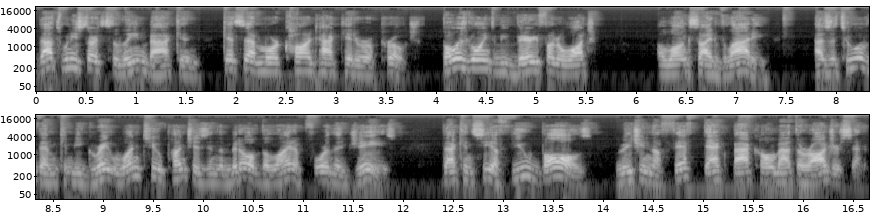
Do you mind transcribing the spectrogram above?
That's when he starts to lean back and gets that more contact hitter approach. Bo is going to be very fun to watch alongside Vladdy as the two of them can be great one two punches in the middle of the lineup for the Jays that can see a few balls reaching the fifth deck back home at the Rogers Center.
